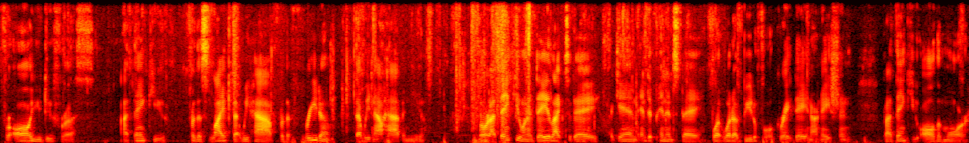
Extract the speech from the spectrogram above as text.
for all you do for us. I thank you for this life that we have, for the freedom that we now have in you. Lord, I thank you on a day like today, again, Independence Day. What, what a beautiful, great day in our nation. But I thank you all the more,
